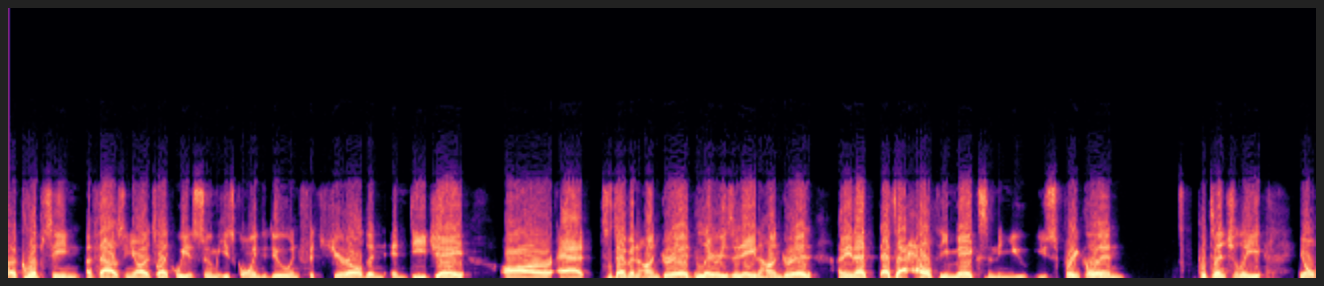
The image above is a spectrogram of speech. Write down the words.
eclipsing a thousand yards like we assume he's going to do, and Fitzgerald and, and DJ are at 700, Larry's at 800. I mean that that's a healthy mix, and then you you sprinkle in potentially you know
